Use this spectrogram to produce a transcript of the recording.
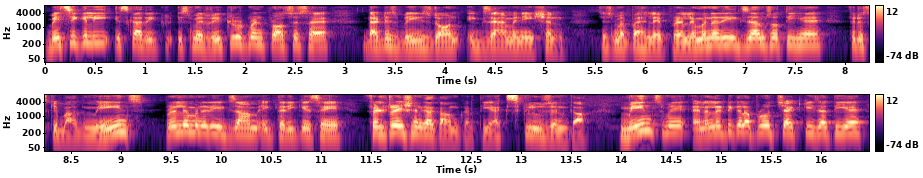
बेसिकली इसका इसमें रिक्रूटमेंट प्रोसेस है। That is based on examination जिसमें पहले प्रिलिमिनरी एग्ज़ाम्स होती हैं, फिर उसके बाद मेंस प्रिलिमिनरी एग्ज़ाम एक तरीके से फिल्ट्रेशन का काम करती है एक्सक्लूजन का। मेंस में एनालिटिकल अप्रोच चेक की जाती है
